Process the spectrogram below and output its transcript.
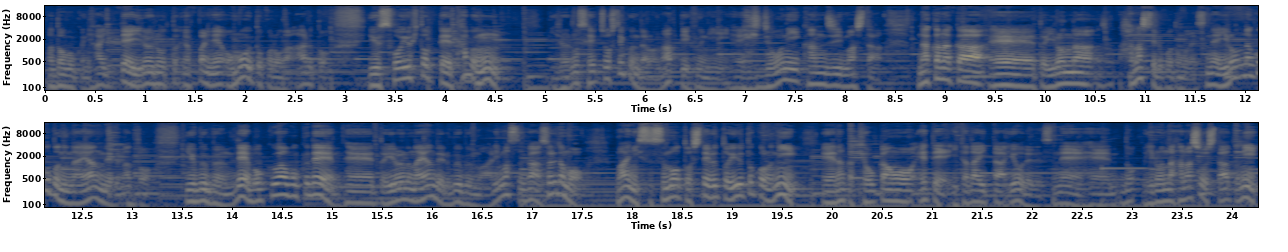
まあ、土木に入っていろいろとやっぱりね思うところがあるというそういう人って多分いろいろ成長していくんだろうなっていうふうに非常に感じました。なかなか、えーと、いろんな話してることもですねいろんなことに悩んでるなという部分で僕は僕で、えーと、いろいろ悩んでる部分もありますがそれでも前に進もうとしてるというところに、えー、なんか共感を得ていただいたようでですね、えー、いろんな話をした後に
